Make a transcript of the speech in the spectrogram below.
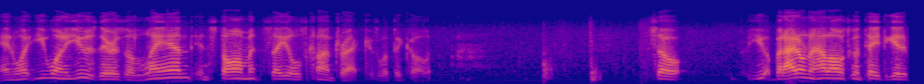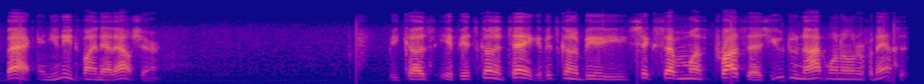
And what you want to use there is a land installment sales contract, is what they call it. So, you, but I don't know how long it's going to take to get it back, and you need to find that out, Sharon. Because if it's going to take, if it's going to be a six, seven month process, you do not want to owner finance it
